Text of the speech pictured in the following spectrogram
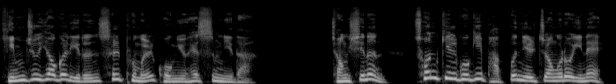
김주혁을 잃은 슬픔을 공유했습니다. 정 씨는 손길국이 바쁜 일정으로 인해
